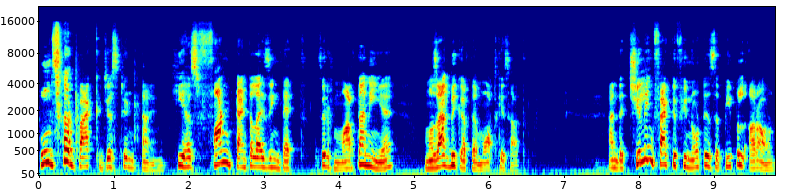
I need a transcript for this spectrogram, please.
pulls her back just in time. He has fun tantalizing death. सिर्फ मारता नहीं है मजाक भी करता है मौत के साथ And the chilling fact, if you notice, the people around,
